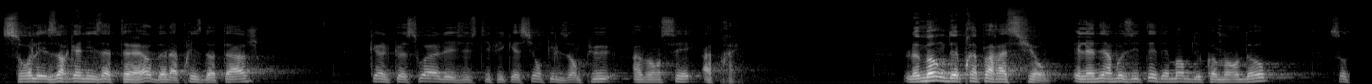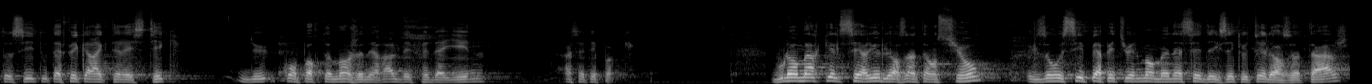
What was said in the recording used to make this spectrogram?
sur les organisateurs de la prise d'otages quelles que soient les justifications qu'ils ont pu avancer après. Le manque de préparation et la nervosité des membres du commando sont aussi tout à fait caractéristiques du comportement général des Fédayines à cette époque. Voulant marquer le sérieux de leurs intentions, ils ont aussi perpétuellement menacé d'exécuter leurs otages,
